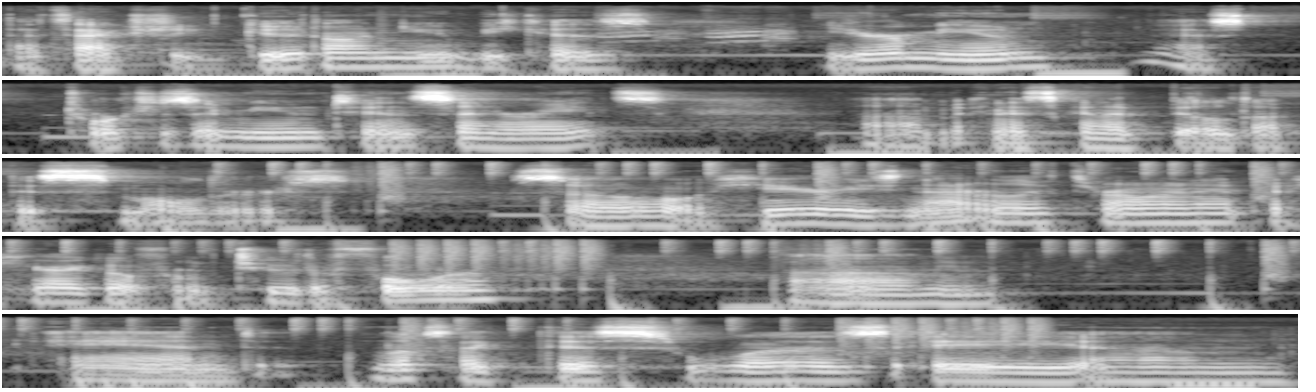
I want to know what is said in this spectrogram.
that's actually good on you because you're immune, as Torch is immune to incinerates, um, and it's going to build up his smolders. So here he's not really throwing it, but here I go from two to four. Um, and looks like this was a um,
